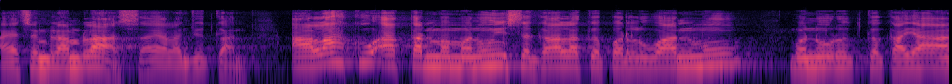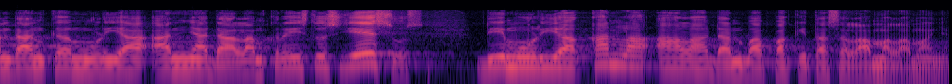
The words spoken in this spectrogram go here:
Ayat 19 saya lanjutkan. Allahku akan memenuhi segala keperluanmu menurut kekayaan dan kemuliaannya dalam Kristus Yesus. Dimuliakanlah Allah dan Bapa kita selama-lamanya.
